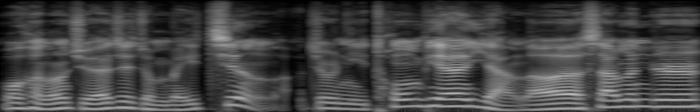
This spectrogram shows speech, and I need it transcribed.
我可能觉得这就没劲了。就是你通篇演了三分之，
